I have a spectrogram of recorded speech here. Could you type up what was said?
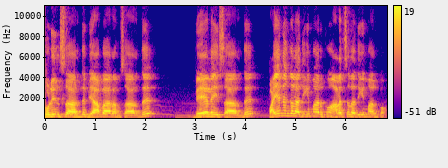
தொழில் சார்ந்து வியாபாரம் சார்ந்து வேலை சார்ந்து பயணங்கள் அதிகமாக இருக்கும் அலைச்சல் அதிகமாக இருக்கும்.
